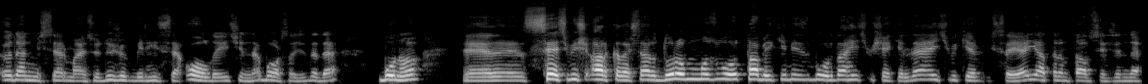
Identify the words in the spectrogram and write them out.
ödenmiş sermayesi düşük bir hisse olduğu için de borsacı dede bunu ee, seçmiş arkadaşlar. Durumumuz bu. Tabii ki biz burada hiçbir şekilde hiçbir kimseye yatırım tavsiyesinde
